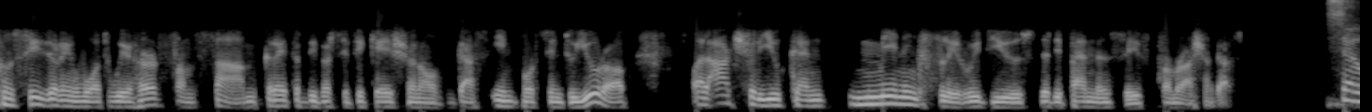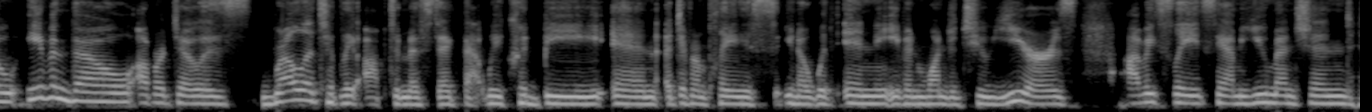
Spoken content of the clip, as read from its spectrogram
considering what we heard from some, greater diversification of gas imports into Europe, well, actually, you can meaningfully reduce the dependency from Russian gas. So, even though Alberto is relatively optimistic that we could be in a different place, you know, within even one to two years, obviously, Sam, you mentioned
